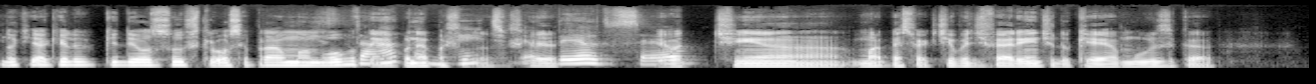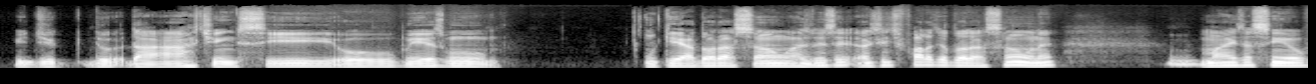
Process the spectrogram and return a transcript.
do que aquilo que Deus nos trouxe para um novo tempo, né, pastor? Exatamente, Meu que Deus do céu. Eu tinha uma perspectiva diferente do que é a música e de, do- da arte em si, ou mesmo o que é adoração. Às vezes a gente fala de adoração, né? Mas assim, eu,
